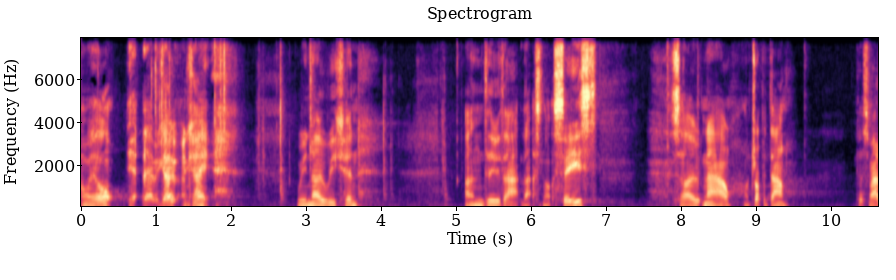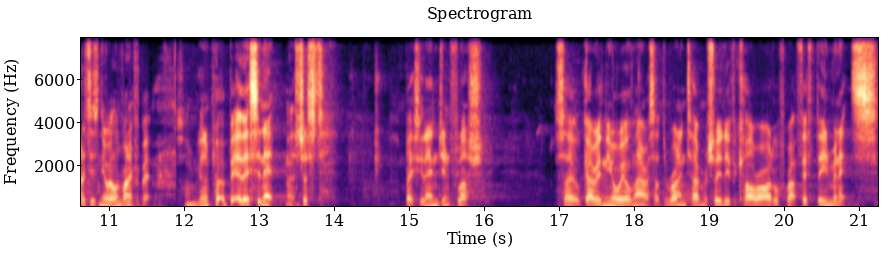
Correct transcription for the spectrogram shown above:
oil, yeah, there we go, okay. We know we can undo that, that's not seized. So now I'll drop it down, put some additives in the oil and run it for a bit. So I'm gonna put a bit of this in it. let's just basically an engine flush. So it'll go in the oil now, it's up to running temperature. You leave the car idle for about 15 minutes.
